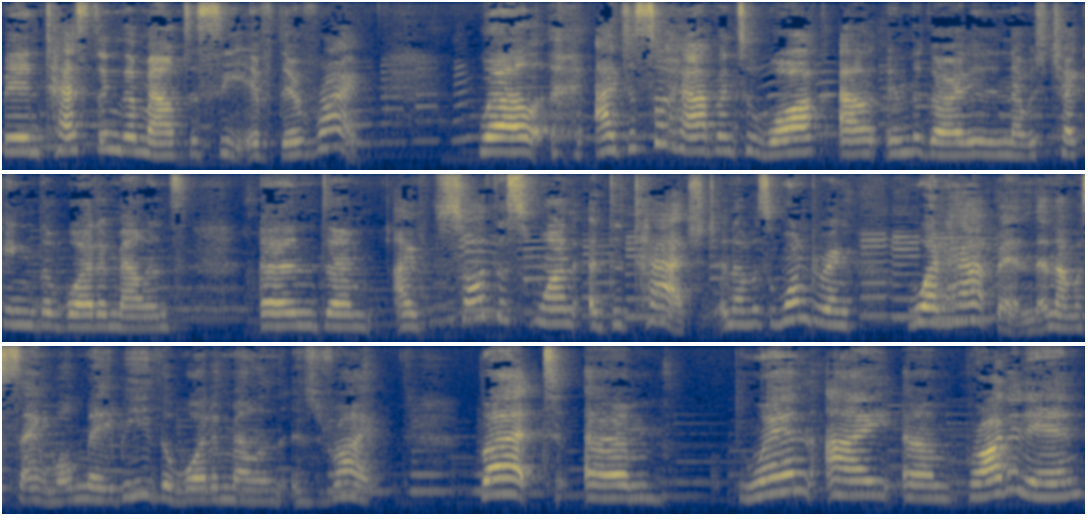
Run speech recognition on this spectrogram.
been testing them out to see if they're ripe. Well, I just so happened to walk out in the garden and I was checking the watermelons and um, I saw this one uh, detached and I was wondering what happened and I was saying well maybe the watermelon is ripe but um, when I um, brought it in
